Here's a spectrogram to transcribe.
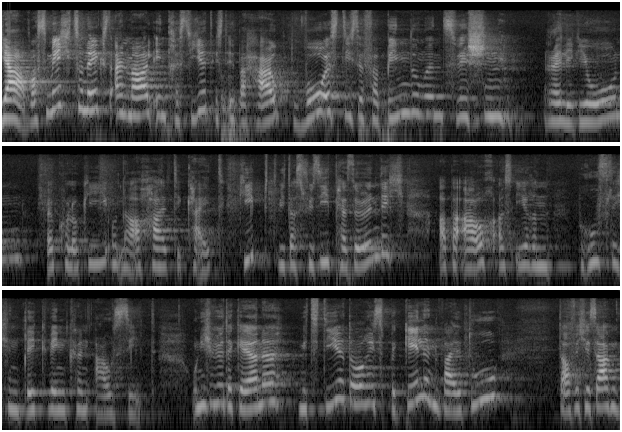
Ja, was mich zunächst einmal interessiert, ist überhaupt, wo es diese Verbindungen zwischen Religion, Ökologie und Nachhaltigkeit gibt, wie das für Sie persönlich, aber auch aus Ihren beruflichen Blickwinkeln aussieht. Und ich würde gerne mit dir, Doris, beginnen, weil du, darf ich hier sagen,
